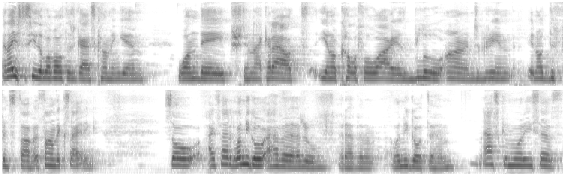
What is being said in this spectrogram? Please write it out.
And I used to see the low voltage guys coming in one day to knock it out. You know, colorful wires, blue, orange, green. You know, different stuff. It sounded exciting. So I decided, let me go. I have a roof let me go to him, ask him what he says.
